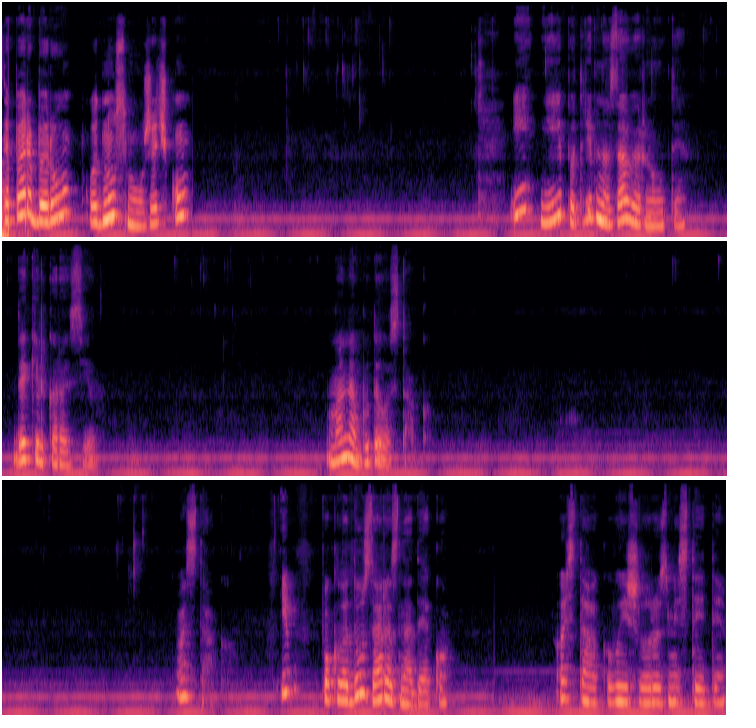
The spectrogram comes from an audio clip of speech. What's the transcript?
Тепер беру одну смужечку і її потрібно завернути декілька разів. У мене буде ось так. Ось так. І покладу зараз на деко. Ось так вийшло розмістити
